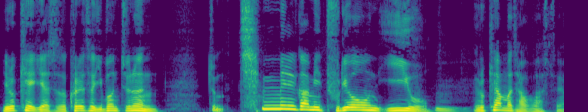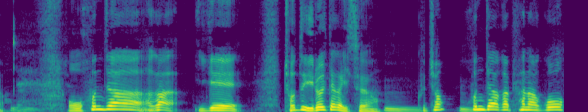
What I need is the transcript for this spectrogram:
이렇게 얘기하셔서 그래서 이번 주는 좀 친밀감이 두려운 이유 음. 이렇게 한번 잡아봤어요. 네. 어, 혼자가 이게 저도 이럴 때가 있어요. 음. 그렇죠? 음. 혼자가 편하고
